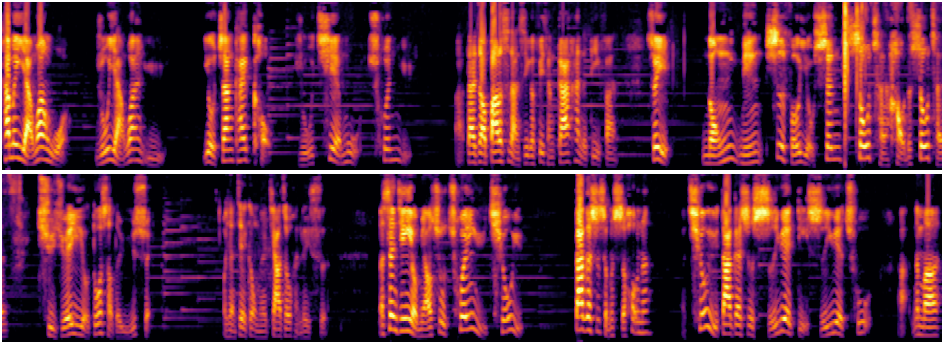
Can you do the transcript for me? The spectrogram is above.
他们仰望我，如仰望雨；又张开口，如切慕春雨。”啊，大家知道巴勒斯坦是一个非常干旱的地方，所以农民是否有生收成，好的收成，取决于有多少的雨水。我想这也跟我们的加州很类似。那圣经有描述春雨、秋雨，大概是什么时候呢？秋雨大概是十月底、十一月初啊。那么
